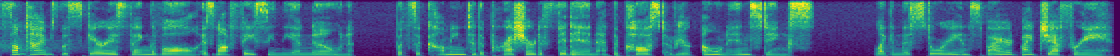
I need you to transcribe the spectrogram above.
Sometimes the scariest thing of all is not facing the unknown, but succumbing to the pressure to fit in at the cost of your own instincts. Like in this story inspired by Jeffrey.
